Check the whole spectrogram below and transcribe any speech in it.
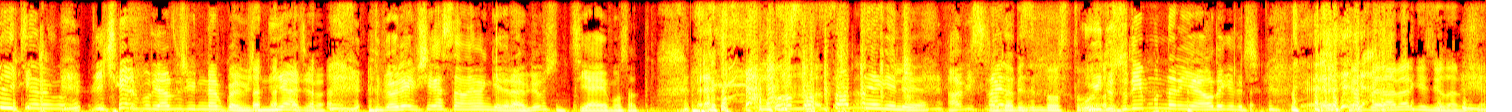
bir kere bir careful yazmış ünlem koymuş. Niye acaba? Böyle bir şey yazsam hemen gelir abi biliyor musun? CIA Mossad. Mossad diye geliyor. Abi O İsrail da bizim dostumuz. uydusu değil mi bunların ya? O da gelir. Hep beraber geziyorlarmış ya.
